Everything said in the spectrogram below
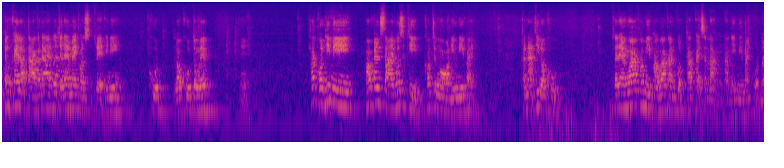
ให้คนไข้หลับตาก็ได้เพื่อจะได้ไม่คอนเซนเทรตที่นี่ขูดเราขูดตรงเล็บ นี่ถ้าคนที่มีฮอปแอนไซด์โพซิทีฟเขาจะงอนิ้วนี้ไป ขณะที่เราขูด แสดงว่าเขามีภาวะการกดทับไขสันหลัง อันนี้มีไหมกดไหม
